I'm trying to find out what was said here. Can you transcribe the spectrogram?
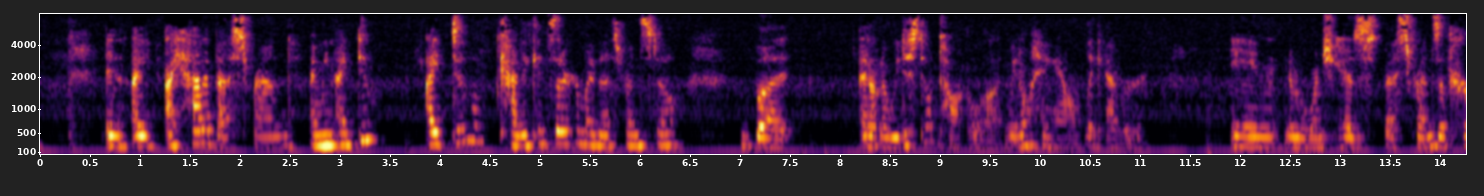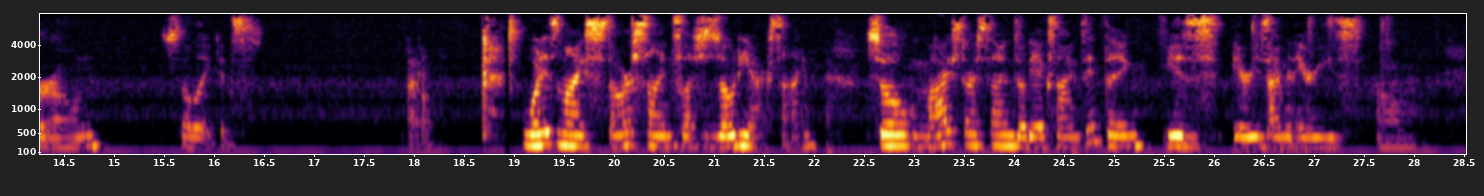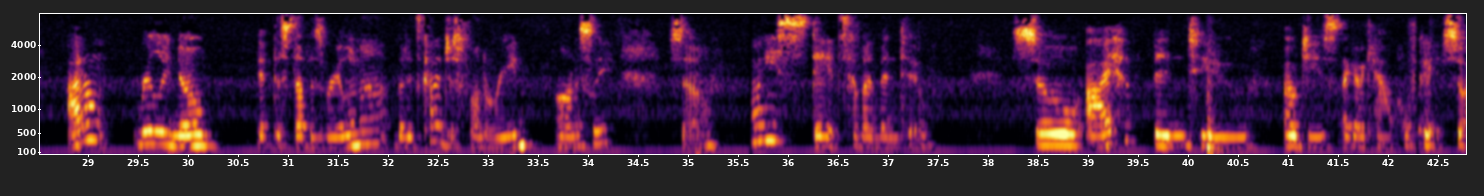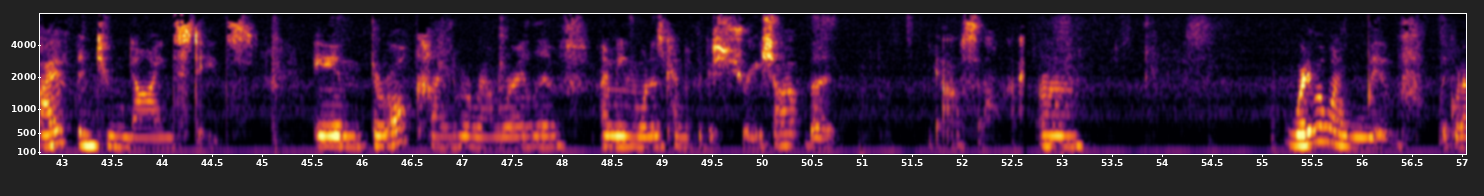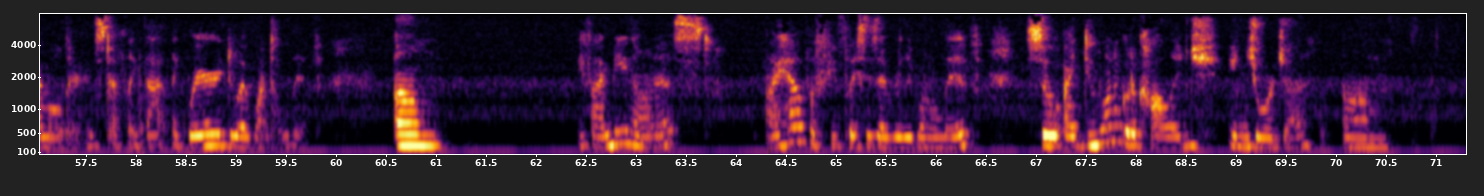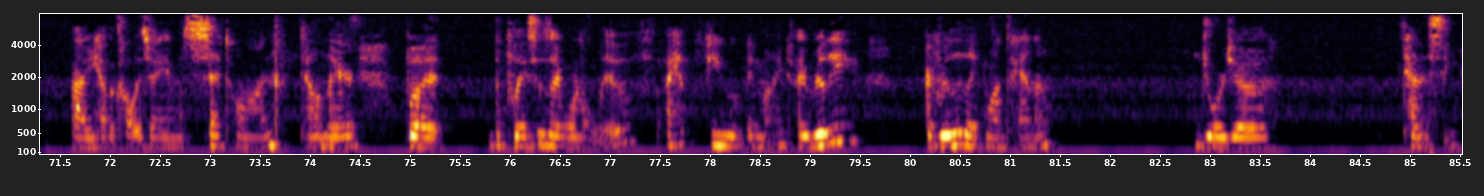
And I I had a best friend. I mean I do I do kinda consider her my best friend still, but I don't know, we just don't talk a lot. We don't hang out like ever. And number one, she has best friends of her own. So like it's I don't What is my star sign slash zodiac sign? So my star sign, zodiac sign, same thing, is Aries. I'm an Aries. Um, I don't really know if this stuff is real or not, but it's kind of just fun to read, honestly. So, how many states have I been to? So I have been to, oh geez, I gotta count. Okay, so I have been to nine states and they're all kind of around where I live. I mean, one is kind of like a straight shot, but yeah, so, um, where do I want to live? Like when I'm older and stuff like that. Like where do I want to live? Um, if I'm being honest, I have a few places I really want to live. So I do want to go to college in Georgia. Um, I have a college I am set on down there, but the places I want to live, I have a few in mind. I really, I really like Montana, Georgia, Tennessee.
